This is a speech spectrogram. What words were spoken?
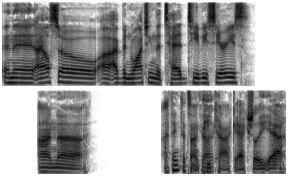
and then I also uh, I've been watching the Ted TV series on uh I think that's on Peacock. Peacock actually. Yeah.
